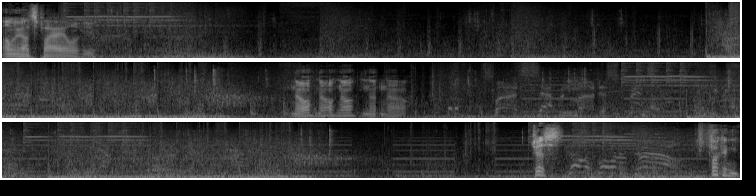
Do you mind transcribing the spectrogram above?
Oh my god, spy, I love you. No, no, no, no, no. Try sapping my dispenser. Just fucking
